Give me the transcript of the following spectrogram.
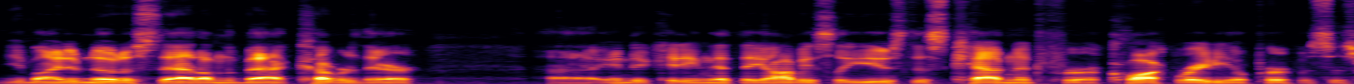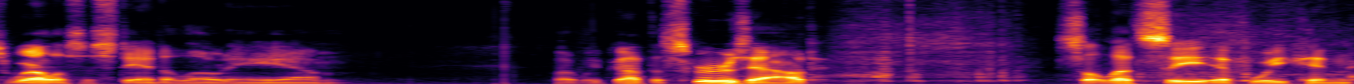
You might have noticed that on the back cover there, uh, indicating that they obviously used this cabinet for a clock radio purpose as well as a standalone AM. But we've got the screws out, so let's see if we can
